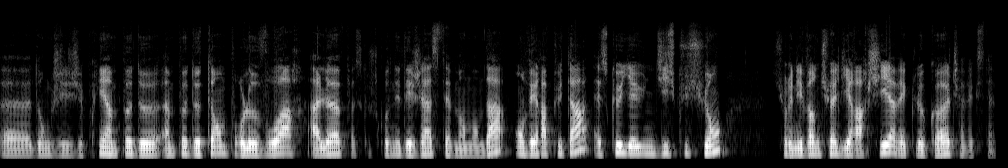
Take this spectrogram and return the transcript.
euh, donc j'ai pris un peu, de, un peu de temps pour le voir à l'œuvre parce que je connais déjà Steve Mandanda. On verra plus tard. Est-ce qu'il y a eu une discussion sur une éventuelle hiérarchie avec le coach, avec Steve?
